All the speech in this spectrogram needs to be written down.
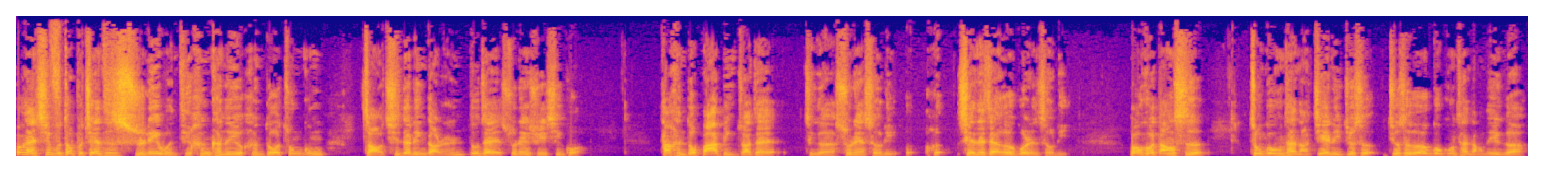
不敢欺负倒不见得是实力问题，很可能有很多中共早期的领导人都在苏联学习过，他很多把柄抓在。这个苏联手里，和现在在俄国人手里，包括当时中国共产党建立就是就是俄国共产党的一个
